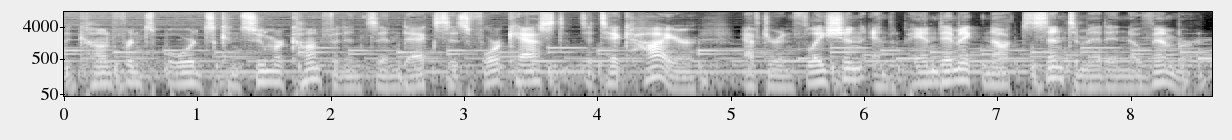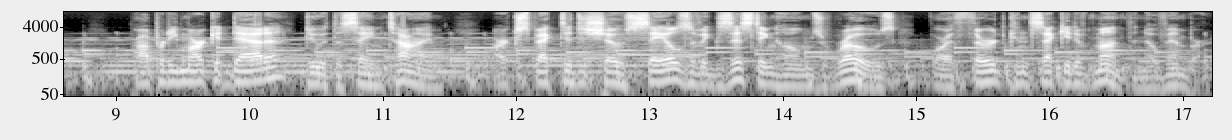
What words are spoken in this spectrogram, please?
the Conference Board's Consumer Confidence Index is forecast to tick higher after inflation and the pandemic knocked sentiment in November. Property market data, due at the same time, are expected to show sales of existing homes rose for a third consecutive month in November.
